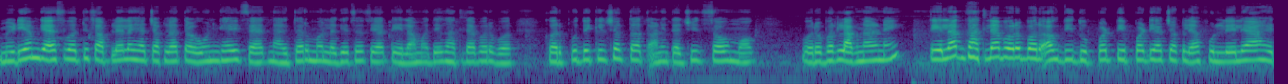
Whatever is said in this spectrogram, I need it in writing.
मीडियम गॅसवरतीच आपल्याला ह्या चकल्या तळवून घ्यायच्या आहेत. नाहीतर मग लगेचच या तेलामध्ये घातल्याबरोबर करपू देखील शकतात आणि त्याची चव मग बरोबर लागणार नाही. तेलात घातल्याबरोबर अगदी दुप्पट तिप्पट या चकल्या फुललेल्या आहेत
